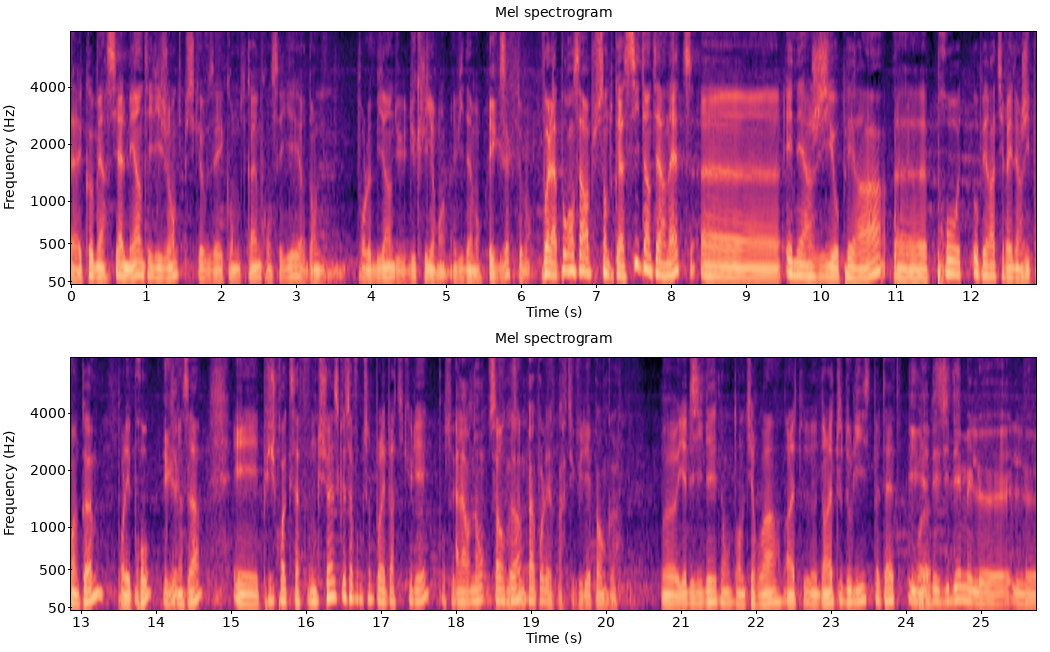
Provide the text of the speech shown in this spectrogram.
euh, commerciale mais intelligente puisque vous avez quand même conseillé dans pour le bien du, client, hein, évidemment. Exactement. Voilà, pour en savoir plus, en tout cas, site internet, euh, Énergie Opéra, euh, pro-opéra-énergie.com pour les pros, c'est bien ça. Et puis je crois que ça fonctionne. Est-ce que ça fonctionne pour les particuliers pour ceux Alors non, ça ne fonctionne pas pour les particuliers, pas encore. Euh, il y a des idées dans le tiroir, dans la, dans la to-do list peut-être Il y a euh, des idées, mais le, le,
